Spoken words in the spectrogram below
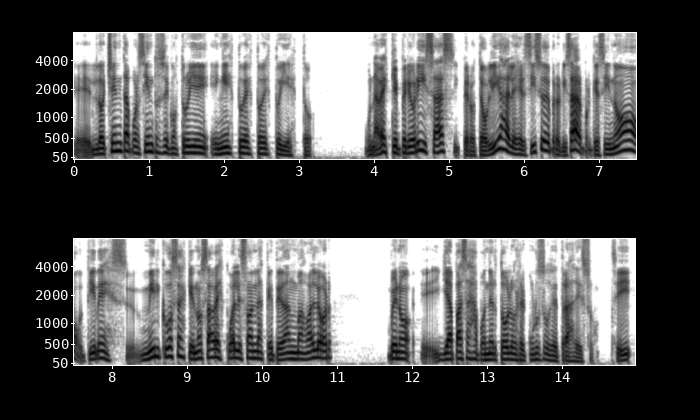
eh, el 80% se construye en esto, esto, esto y esto. Una vez que priorizas, pero te obligas al ejercicio de priorizar, porque si no tienes mil cosas que no sabes cuáles son las que te dan más valor, bueno, eh, ya pasas a poner todos los recursos detrás de eso, ¿sí?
